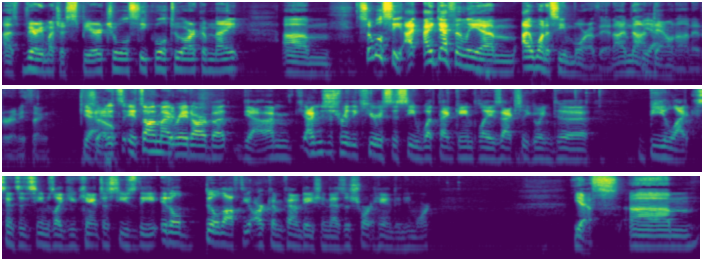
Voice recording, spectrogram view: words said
a, very much a spiritual sequel to Arkham Knight. Um, so we'll see. I, I definitely am. I want to see more of it. I'm not Yeah. down on it or anything. Yeah, So- it's it's on my radar, but yeah, I'm I'm just really curious to see what that gameplay is actually going to be like, since it seems like you can't just use the it'll build off the Arkham Foundation as a shorthand anymore. Yes. Um,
